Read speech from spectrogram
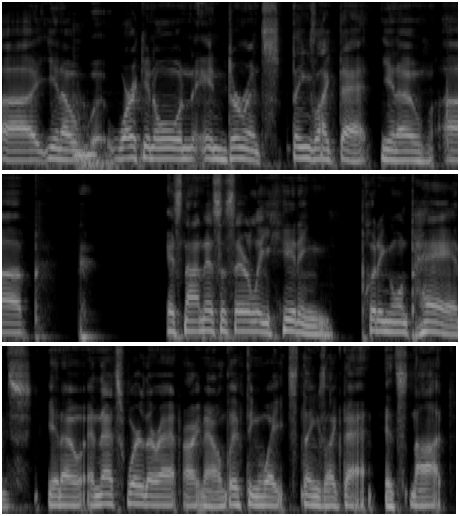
uh, you know, working on endurance, things like that. You know, uh, it's not necessarily hitting, putting on pads, you know, and that's where they're at right now, lifting weights, things like that. It's not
